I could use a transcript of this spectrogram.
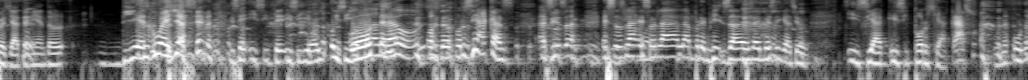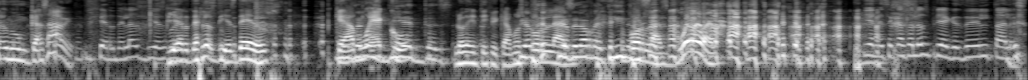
pues ya teniendo 10 huellas. dice, y si, te, y si, y si otra, dos. otra por si acas. Así es, esa es, la, esa es la, la premisa de esa investigación. Y si, a- y si por si acaso, uno, uno nunca sabe, Pierde las 10 pierde los 10 dedos, queda Pierde los mueco. Lo identificamos Pierde- por las, por las huevas. Y en ese caso los pliegues del tales.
